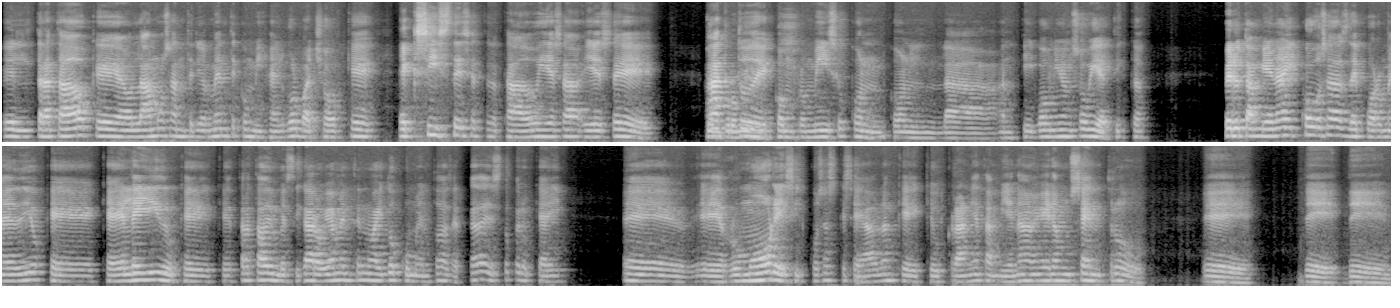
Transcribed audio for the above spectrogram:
el tratado que hablamos anteriormente con Mikhail Gorbachev, que existe ese tratado y, esa, y ese acto Compromiso. de compromiso con, con la antigua Unión Soviética. Pero también hay cosas de por medio que, que he leído, que, que he tratado de investigar. Obviamente no hay documentos acerca de esto, pero que hay eh, eh, rumores y cosas que se hablan que, que Ucrania también era un centro eh, de, de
